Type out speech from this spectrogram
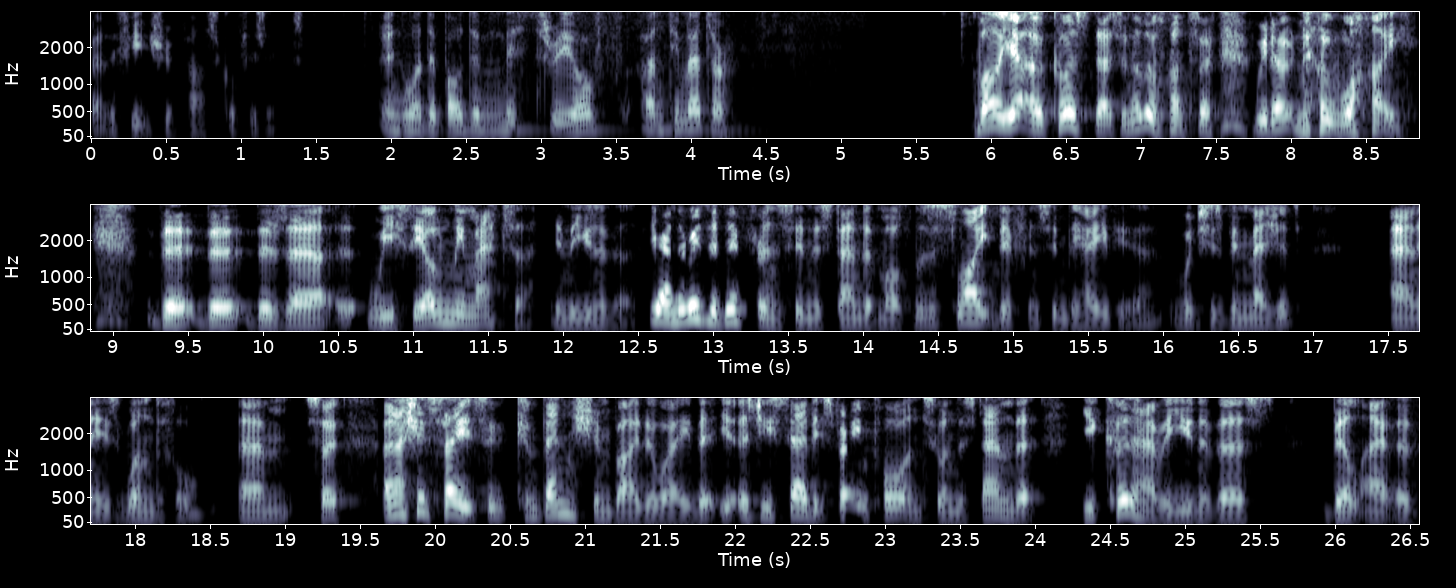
about the future of particle physics. And what about the mystery of antimatter? Well, yeah, of course, that's another one. So we don't know why the, the there's a we see only matter in the universe. Yeah, and there is a difference in the standard model. There's a slight difference in behavior, which has been measured and is wonderful. Um, so, and I should say it's a convention, by the way, that as you said, it's very important to understand that you could have a universe built out of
